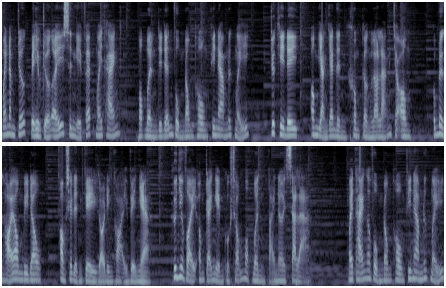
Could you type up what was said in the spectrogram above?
Mấy năm trước, vị hiệu trưởng ấy xin nghỉ phép mấy tháng, một mình đi đến vùng nông thôn phía nam nước Mỹ. Trước khi đi, ông dặn gia đình không cần lo lắng cho ông, cũng đừng hỏi ông đi đâu, ông sẽ định kỳ gọi điện thoại về nhà. Cứ như vậy, ông trải nghiệm cuộc sống một mình tại nơi xa lạ. Mấy tháng ở vùng nông thôn phía nam nước Mỹ,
